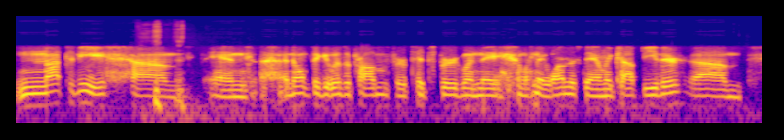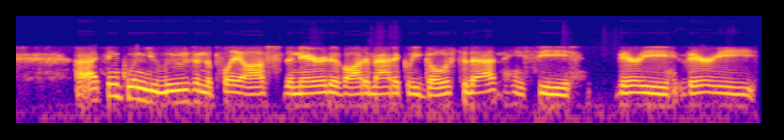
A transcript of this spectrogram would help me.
Not to me, um, and I don't think it was a problem for Pittsburgh when they when they won the Stanley Cup either. Um, I think when you lose in the playoffs, the narrative automatically goes to that. You see, very very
